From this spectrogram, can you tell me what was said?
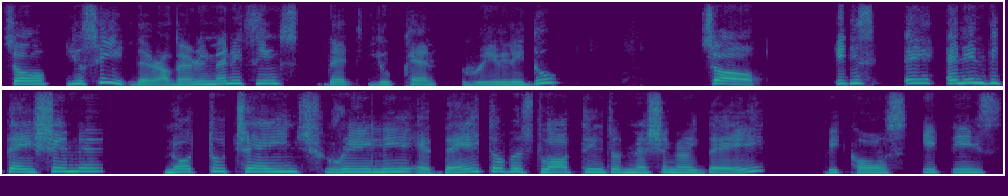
so you see, there are very many things that you can really do. So it is a, an invitation not to change really a date of a Sloth International Day because it is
